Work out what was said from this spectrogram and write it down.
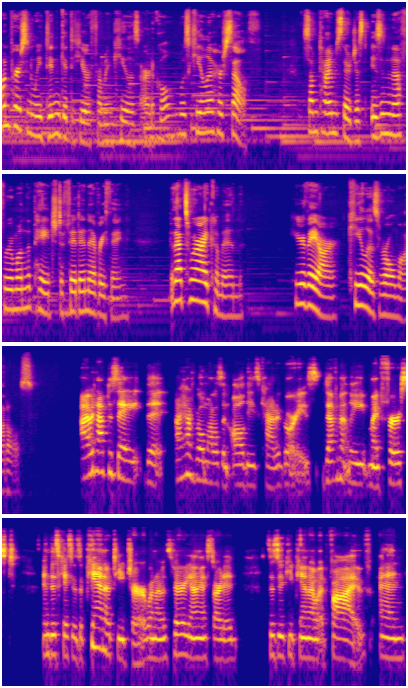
One person we didn't get to hear from in Keela's article was Keela herself. Sometimes there just isn't enough room on the page to fit in everything, but that's where I come in. Here they are, Keela's role models. I would have to say that I have role models in all these categories. Definitely my first, in this case, it was a piano teacher. When I was very young, I started Suzuki piano at five, and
